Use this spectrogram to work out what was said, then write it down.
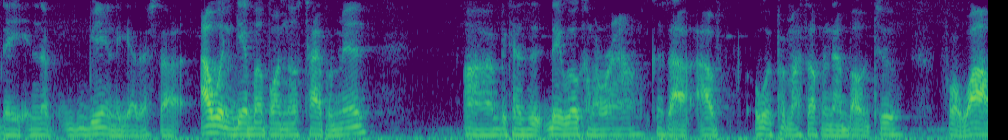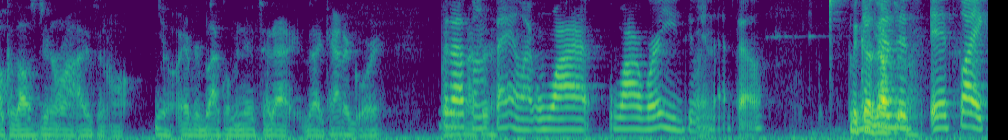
they end up being together. So I wouldn't give up on those type of men um, because they will come around. Because I I would put myself in that boat too for a while because I was generalizing all you know every black woman into that that category. But it's that's what I'm true. saying. Like, why why were you doing that though? Because, Because, it's it's like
